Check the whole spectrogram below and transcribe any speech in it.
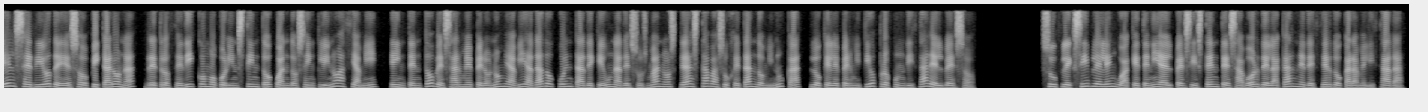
Él se rió de eso, picarona, retrocedí como por instinto cuando se inclinó hacia mí, e intentó besarme pero no me había dado cuenta de que una de sus manos ya estaba sujetando mi nuca, lo que le permitió profundizar el beso. Su flexible lengua que tenía el persistente sabor de la carne de cerdo caramelizada,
